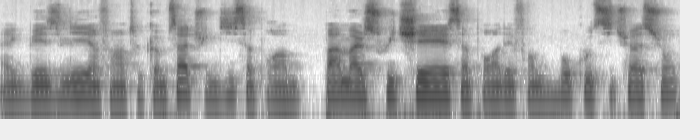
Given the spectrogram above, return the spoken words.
avec Beasley, enfin un truc comme ça, tu te dis ça pourra pas mal switcher, ça pourra défendre beaucoup de situations.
